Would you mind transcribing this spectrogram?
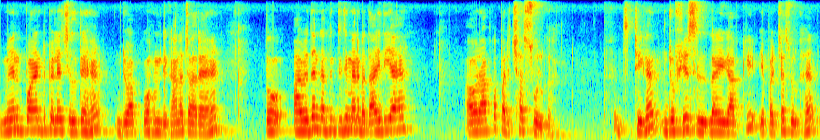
मेन पॉइंट पे ले चलते हैं, जो आपको हम दिखाना चाह रहे हैं। तो आवेदन का अंतिम तिथि मैंने बता ही दिया है, और आपका परीक्षा शुल्क। ठीक है? जो फ़ीस लगेगी आपकी, ये परीक्षा शुल्क है।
